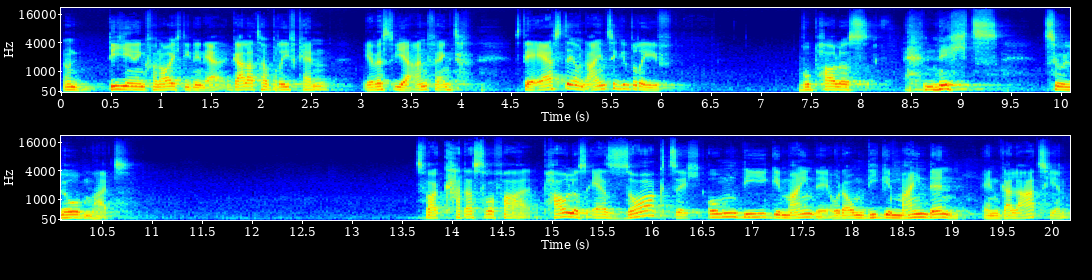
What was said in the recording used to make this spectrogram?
Und diejenigen von euch, die den Galaterbrief kennen, ihr wisst, wie er anfängt. Das ist der erste und einzige Brief, wo Paulus nichts zu loben hat. Es war katastrophal. Paulus, er sorgt sich um die Gemeinde oder um die Gemeinden in Galatien.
